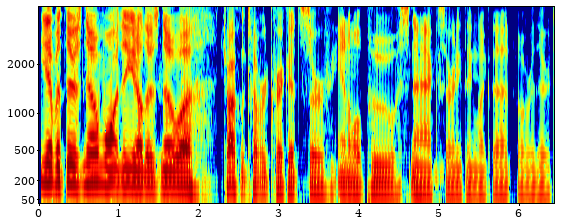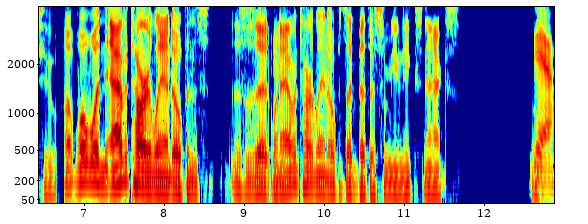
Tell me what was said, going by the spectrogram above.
Yeah, but there's no more. You know, there's no uh, chocolate covered crickets or animal poo snacks or anything like that over there too. Uh, well, when Avatar Land opens, this is it. When Avatar Land opens, I bet there's some unique snacks. Yeah.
